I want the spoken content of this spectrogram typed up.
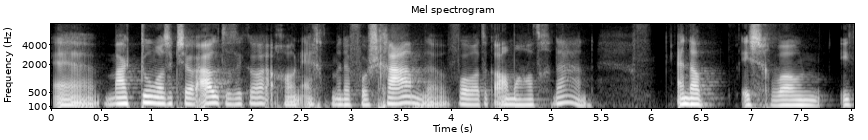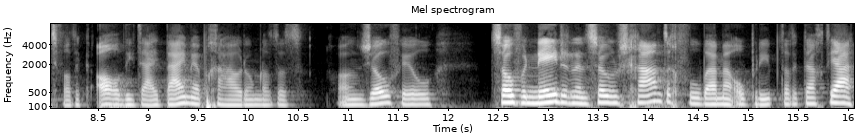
Uh, maar toen was ik zo oud dat ik gewoon echt me daarvoor schaamde voor wat ik allemaal had gedaan. En dat is gewoon iets wat ik al die tijd bij me heb gehouden, omdat het gewoon zoveel, zo vernederend, zo'n schaamtegevoel bij mij opriep, dat ik dacht, ja,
